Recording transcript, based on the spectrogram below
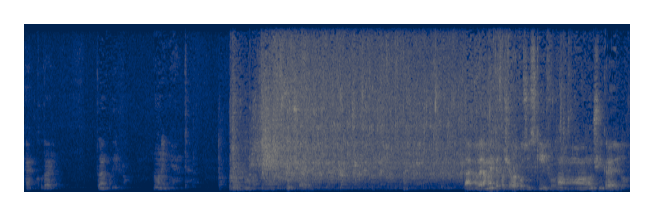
Ecco, dai, tranquillo, non è niente. Succede. Dai, ma veramente faceva così schifo? No, no, non ci credo.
